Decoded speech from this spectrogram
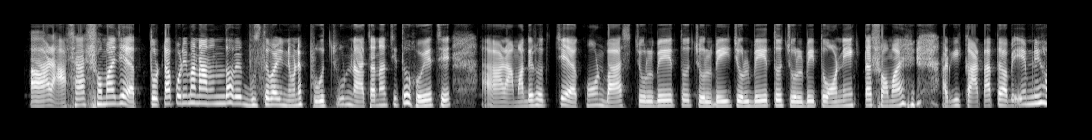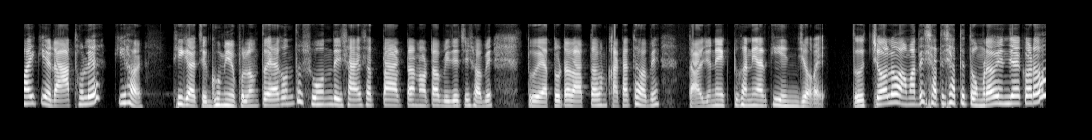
আর আসার সময় যে এতটা পরিমাণ আনন্দ হবে বুঝতে পারিনি মানে প্রচুর নাচানাচি তো হয়েছে। আর আমাদের হচ্ছে এখন বাস চলবে তো চলবেই, চলবে তো চলবেই, তো অনেকটা সময় আর কি কাটাতে হবে। এমনি হয় কি, রাত হলে কি হয়? ঠিক আছে, ঘুমিয়ে পড়লাম। তো এখন তো সন্ধে, সাড়ে সাতটা, আটটা, নটা বেজেছে সবে। তো এতটা রাত তো এখন কাটাতে হবে, তাই জন্য একটুখানি আর কি এনজয় তো চলো আমাদের সাথে সাথে তোমরাও এনজয় করো।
